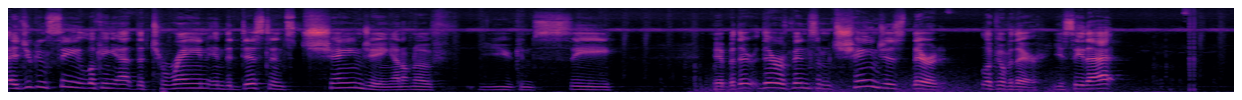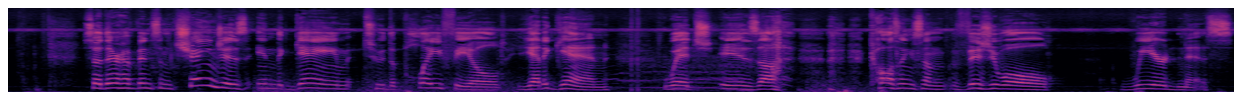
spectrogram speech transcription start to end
as you can see, looking at the terrain in the distance changing, I don't know if you can see it, but there there have been some changes there. Look over there. You see that? So there have been some changes in the game to the playfield yet again, which is uh, causing some visual weirdness.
